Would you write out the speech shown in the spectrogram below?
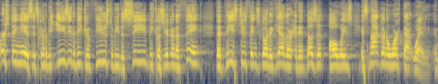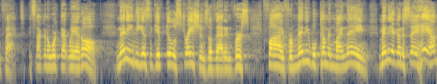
First thing is, it's going to be easy to be confused, to be deceived, because you're going to think that these two things go together, and it doesn't always, it's not going to work that way, in fact. It's not going to work that way at all. And then he begins to give illustrations of that in verse 5 For many will come in my name. Many are going to say, Hey, I'm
